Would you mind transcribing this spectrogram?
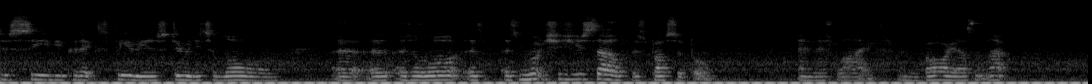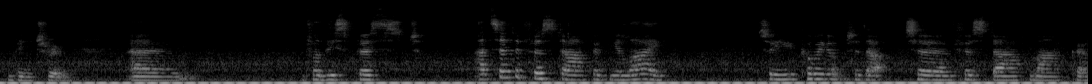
to see if you could experience doing it alone, uh, as alone as as much as yourself as possible in this life. And boy, hasn't that been true. Um, for this first, I'd say the first half of your life. So you're coming up to that uh, first half marker.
